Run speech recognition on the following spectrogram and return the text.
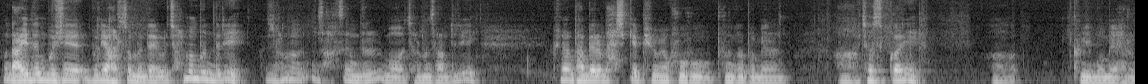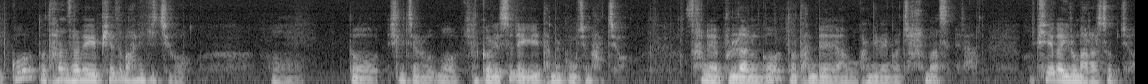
뭐 나이 든 분이 할 수 없는데 젊은 분들이 젊은 학생들 뭐 젊은 사람들이 그냥 담배를 맛있게 피우며 후후 부는 걸 보면 아저 습관이 어, 그의 몸에 해롭고 또 다른 사람에게 피해도 많이 끼치고 어, 또 실제로 뭐 길거리 쓰레기 담배꽁초 많죠. 산에 불 나는 거 또 담배하고 관계된 거 참 많습니다. 피해가 이루 말할 수 없죠.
